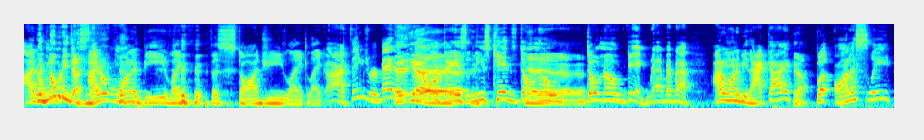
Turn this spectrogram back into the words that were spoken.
I don't. nobody does that. I don't want to be like the stodgy, like like ah things were better in Yeah, the old days, and these kids don't know don't know dick. Blah blah blah. I don't want to be that guy. Yeah. But honestly,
